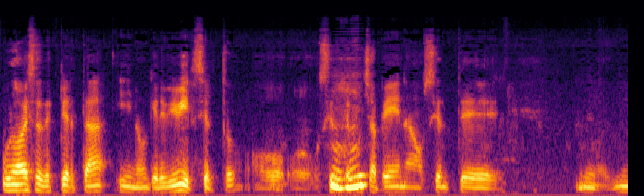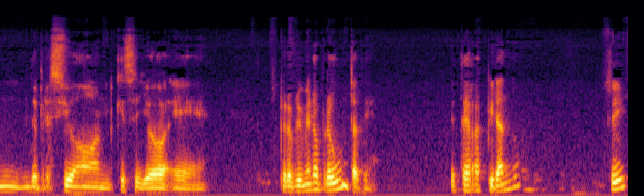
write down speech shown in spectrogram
uno a veces despierta y no quiere vivir, ¿cierto? O, o siente mucha pena, o siente mm, depresión, qué sé yo. eh. Pero primero pregúntate, ¿estás respirando? ¿Sí?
